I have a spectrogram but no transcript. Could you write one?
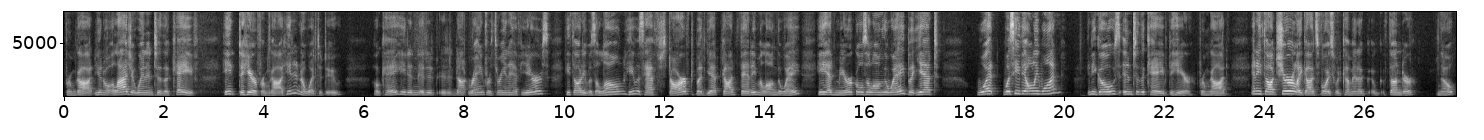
from God. You know, Elijah went into the cave he to hear from God. He didn't know what to do. Okay, he didn't. It had, it had not rained for three and a half years. He thought he was alone. He was half starved, but yet God fed him along the way. He had miracles along the way, but yet, what was he the only one? And he goes into the cave to hear from God. And he thought surely God's voice would come in a thunder. No,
